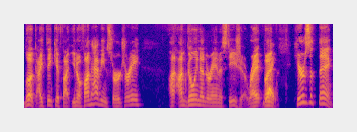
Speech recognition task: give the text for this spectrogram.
look, I think if I, you know, if I'm having surgery, I, am going under anesthesia, right? But right. here's the thing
